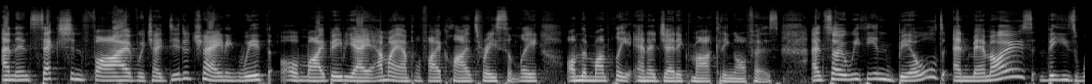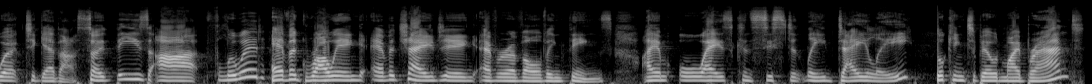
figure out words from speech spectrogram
And then section five, which I did a training with all my BBA and my Amplify clients recently on the monthly energetic marketing offers. And so within build and memos, these work together. So these are fluid, ever growing, ever changing, ever evolving things. I am always consistently daily looking to build my brand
